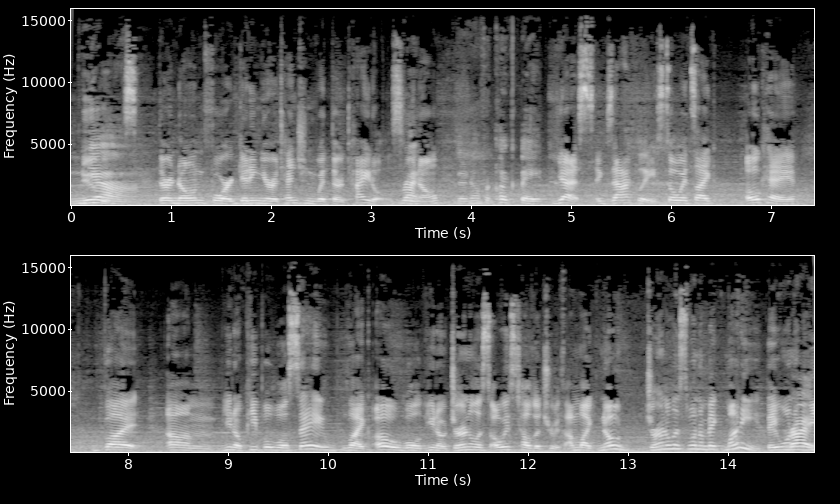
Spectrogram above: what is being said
news. Yeah. They're known for getting your attention with their titles, right you know? they're known for clickbait Yes, exactly. So it's like, okay, but um, you know, people will say like, "Oh, well, you know, journalists always tell the truth." I'm like, "No, journalists want to make money. They want Right. to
